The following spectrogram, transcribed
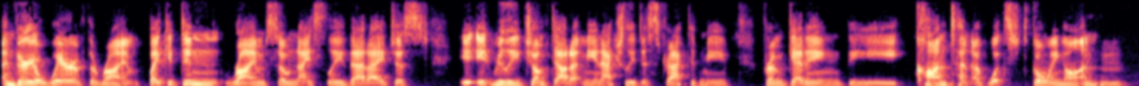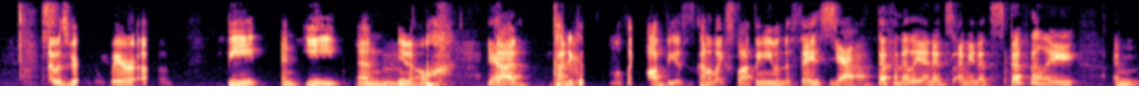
I'm very aware of the rhyme. Like it didn't rhyme so nicely that I just it, it, really jumped out at me and actually distracted me from getting the content of what's going on. Mm-hmm. I was very aware of beat and eat and mm-hmm. you know yeah. that kind of almost like obvious. It's kind of like slapping you in the face. Yeah, definitely. And it's I mean it's definitely I'm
